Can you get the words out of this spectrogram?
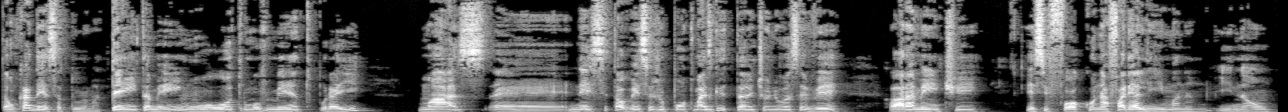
Então, cadê essa turma? Tem também um ou outro movimento por aí, mas é, nesse talvez seja o ponto mais gritante onde você vê claramente esse foco na Faria Lima né? e não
